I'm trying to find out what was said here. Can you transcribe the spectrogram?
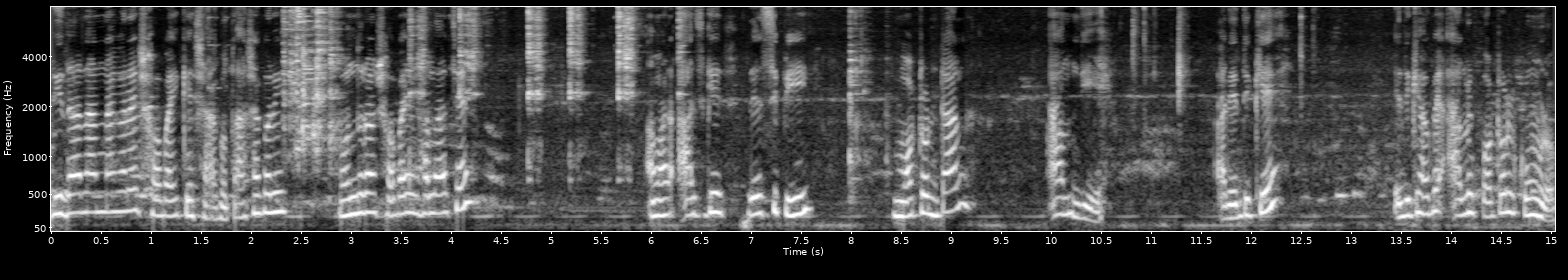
দিদা রান্নাঘরে সবাইকে স্বাগত। আশা করি বন্ধুরা সবাই ভালো আছেন। আমার আজকের রেসিপি মটর ডাল, আম দিয়ে। আর এদিকে এদিকে হবে আলু পটল কুমড়ো।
